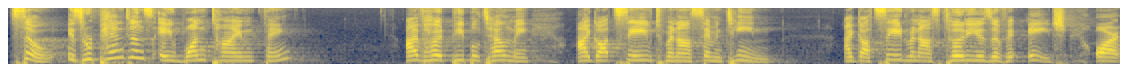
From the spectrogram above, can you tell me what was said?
So, is repentance a one time thing? I've heard people tell me, I got saved when I was 17. I got saved when I was 30 years of age. Or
